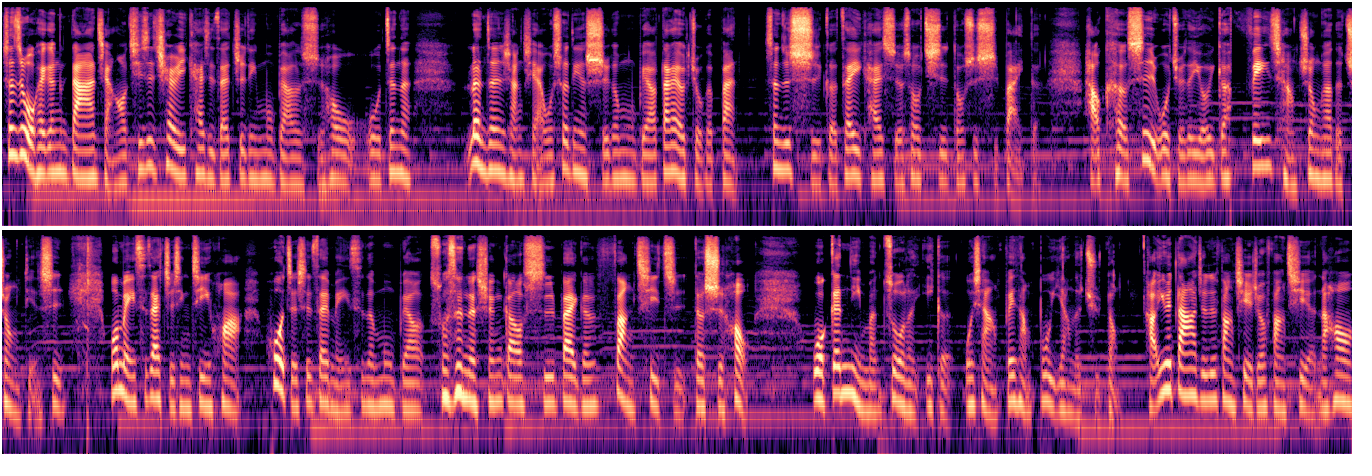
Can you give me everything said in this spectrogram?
甚至我可以跟大家讲哦，其实 Cherry 一开始在制定目标的时候，我真的认真想起来，我设定了十个目标，大概有九个半。甚至十个，在一开始的时候其实都是失败的。好，可是我觉得有一个非常重要的重点是，我每一次在执行计划，或者是在每一次的目标，说真的宣告失败跟放弃值的时候，我跟你们做了一个我想非常不一样的举动。好，因为大家就是放弃了就放弃了，然后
